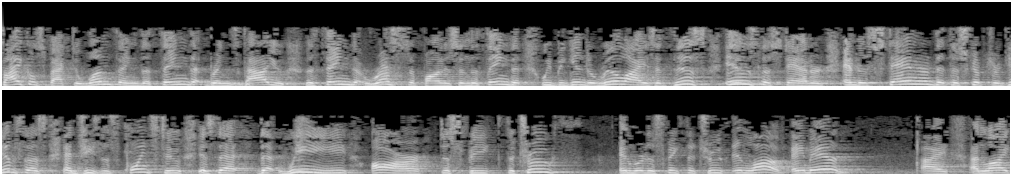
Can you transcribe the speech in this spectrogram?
cycles back to one thing, the thing that brings value, the thing that rests upon us and the thing that we begin to realize that this is the standard and the standard that the scripture gives us and Jesus points to is that, that we are to speak the truth. And we're to speak the truth in love. Amen. I, I like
